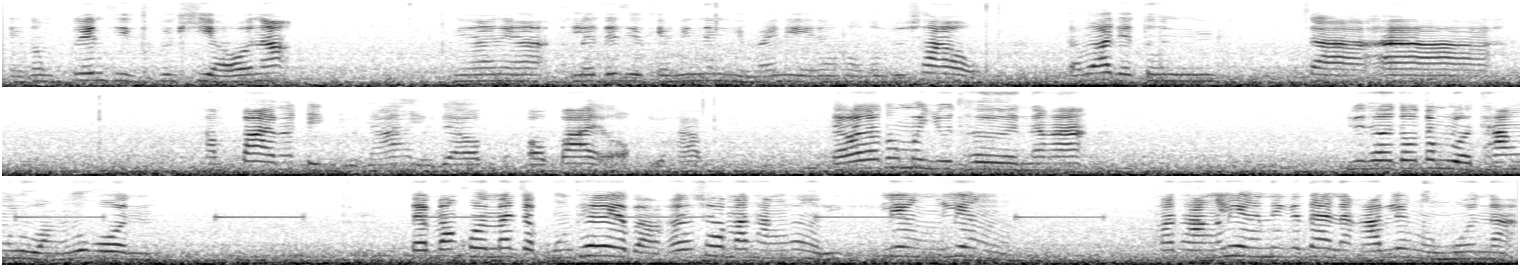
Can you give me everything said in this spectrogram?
เห็นตรงเล่นสีเขียวนะเนี่ยเนี่ยเลยได้สีเขียวนิดนึงเห็นไหมนี่ตรงของประตูเช่า แต่ว่าเดี๋ยวตุนจะอ่าทำป้ายมาติดอยู่นะ หรือจะเอาเอาป้ายออกอยู่ครับ แต่ว่าเราต้องมายูเทิร์นนะคะยูเทิร์นตรงตำรวจทางหลวงทุกคน แต่บางคนมาจากกรุงเทพอะเขาชอบมาทางถนนเลี่ยงเลี่ยง มาทางเลี่ยงนี่ก็ได้นะครับ เลี่ยงหนองมนอะ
